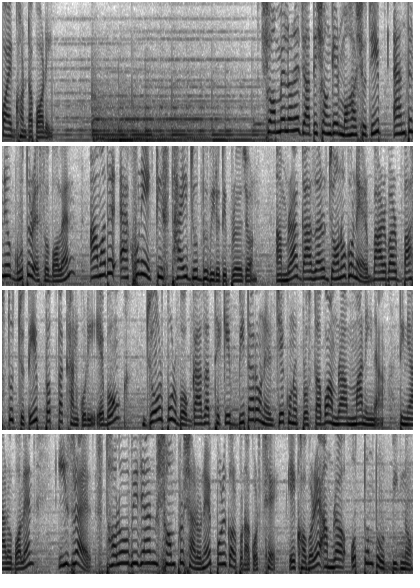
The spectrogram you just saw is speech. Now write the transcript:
কয়েক ঘণ্টা পরেই। সম্মেলনে জাতিসংঘের মহাসচিব অ্যান্টনিও গুতরেসও বলেন, আমাদের এখনই একটি স্থায়ী যুদ্ধবিরতি প্রয়োজন। আমরা গাজার জনগণের বারবার বাস্তুচ্যুতি প্রত্যাখ্যান করি এবং জোরপূর্বক গাজা থেকে বিতরণের যে কোনো প্রস্তাবও আমরা মানি না। তিনি আরও বলেন, ইসরায়েল স্থল অভিযান সম্প্রসারণের পরিকল্পনা করছে। এ খবরে আমরা অত্যন্ত উদ্বিগ্ন।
